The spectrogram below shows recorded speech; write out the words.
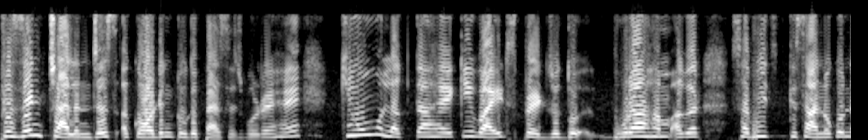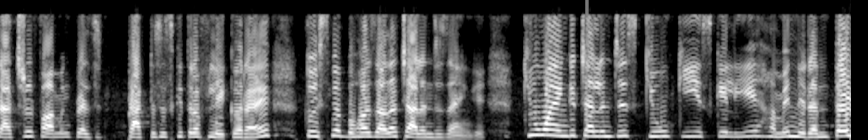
present challenges according to the passage बोल रहे हैं। क्यों लगता है कि वाइड स्प्रेड जो बुरा हम अगर सभी किसानों को नेचुरल फ़ार्मिंग प्रैक्टिसेस की तरफ़ लेकर आए तो इसमें बहुत ज़्यादा चैलेंजेस आएँगे क्यों आएँगे चैलेंजेस क्योंकि इसके लिए हमें निरंतर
